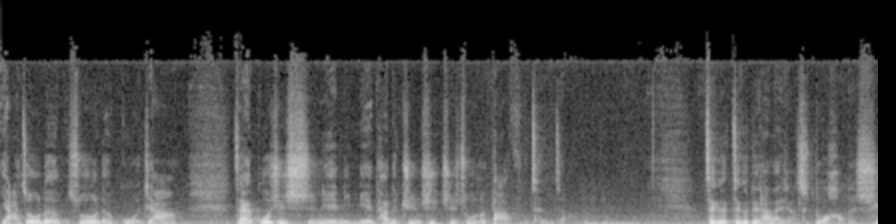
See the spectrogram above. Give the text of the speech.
亚洲的所有的国家，在过去十年里面，它的军事支出都大幅成长。这个这个对他来讲是多好的事，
